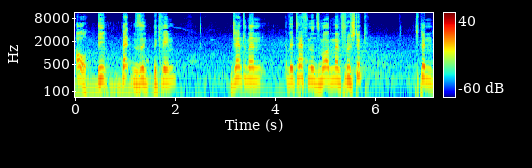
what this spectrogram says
Oh, die Betten sind bequem. Gentlemen, wir treffen uns morgen beim Frühstück. Ich bin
